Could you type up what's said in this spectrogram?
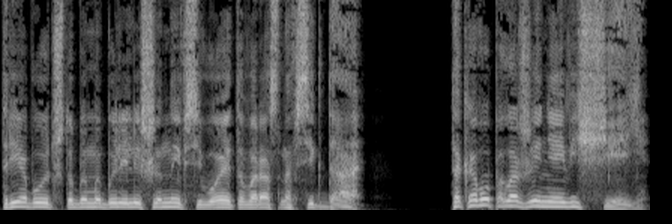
требуют, чтобы мы были лишены всего этого раз навсегда. Таково положение вещей».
